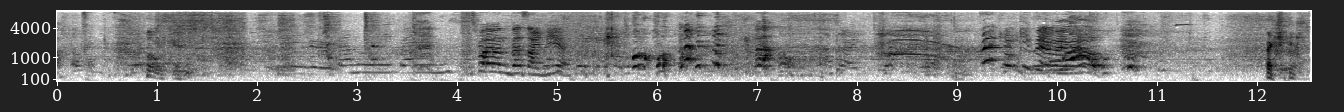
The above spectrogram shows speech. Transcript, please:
Okay. It's probably not the best idea. I can't keep it in my mouth. I can't.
